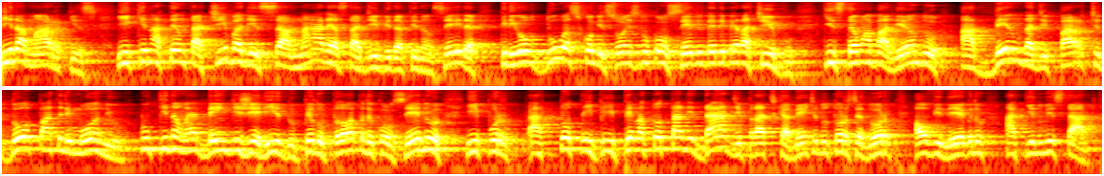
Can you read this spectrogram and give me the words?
Bira Marques e que, na tentativa de sanar esta dívida financeira, criou duas comissões no Conselho Deliberativo que estão avaliando a venda de parte do patrimônio, o que não é bem digerido pelo próprio Conselho e, por a e pela totalidade praticamente do torcedor alvinegro aqui no Estado.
